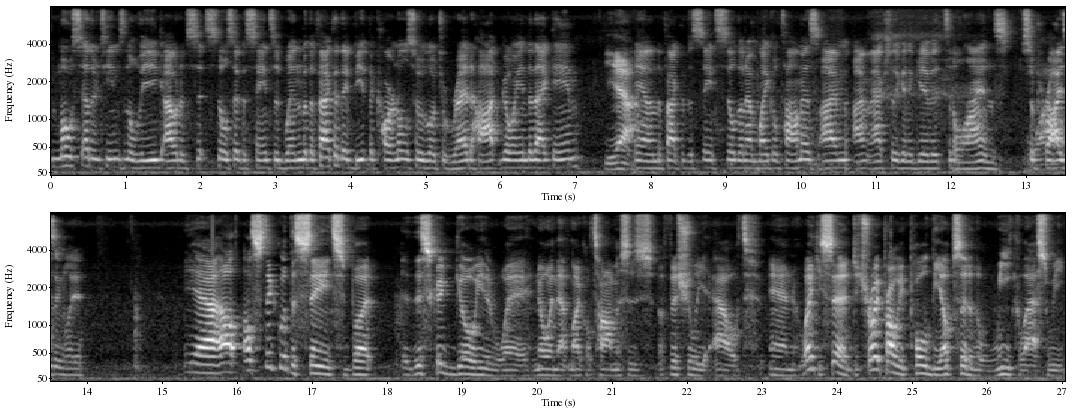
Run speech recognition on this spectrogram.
most other teams in the league, I would have s- still said the Saints would win. But the fact that they beat the Cardinals, who looked red hot going into that game, yeah, and the fact that the Saints still don't have Michael Thomas, I'm I'm actually going to give it to the Lions surprisingly. Wow. Yeah, I'll, I'll stick with the Saints, but this could go either way, knowing that Michael Thomas is officially out. And like you said, Detroit probably pulled the upset of the week last week,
